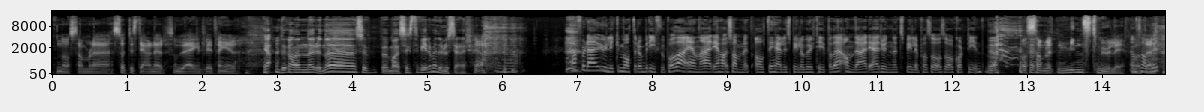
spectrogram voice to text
uten å samle 70 stjerner, som du egentlig trenger. Ja, du kan runde Super Mario 64 med null stjerner. Ja. Ja, for det er ulike måter å brife på. Da. ene er jeg har samlet alt i hele spillet og brukt tid på det. Andre er jeg rundet spillet på så og så kort tid. Og samlet minst mulig. på Og måte. samlet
